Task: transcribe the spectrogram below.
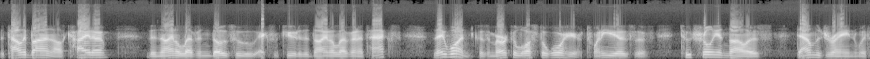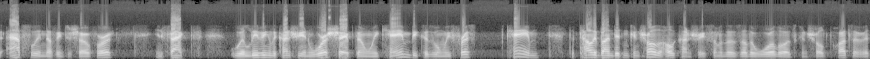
The Taliban, Al Qaeda, the 9/11, those who executed the 9/11 attacks, they won because America lost the war here. 20 years of two trillion dollars down the drain with absolutely nothing to show for it. In fact, we're leaving the country in worse shape than when we came because when we first came, the Taliban didn't control the whole country. Some of those other warlords controlled parts of it.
